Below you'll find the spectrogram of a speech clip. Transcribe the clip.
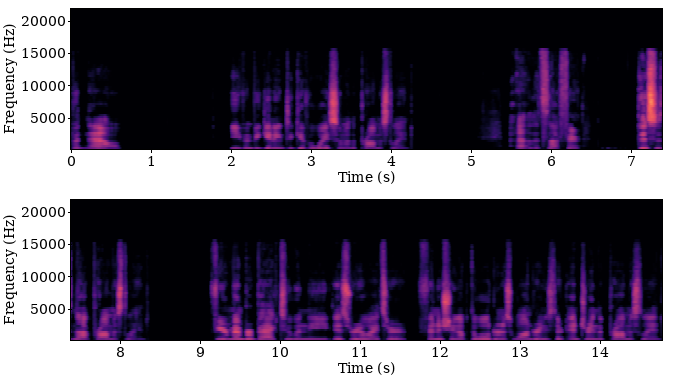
but now even beginning to give away some of the promised land. Uh, that's not fair. This is not promised land. If you remember back to when the Israelites are finishing up the wilderness wanderings, they're entering the promised land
